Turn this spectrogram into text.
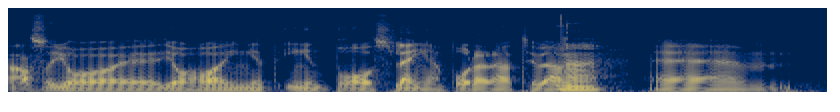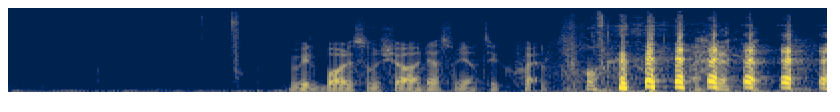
Alltså jag, eh, jag har inget, inget bra att slänga på det där tyvärr. Ehm, jag vill bara liksom köra det som jag tycker själv.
